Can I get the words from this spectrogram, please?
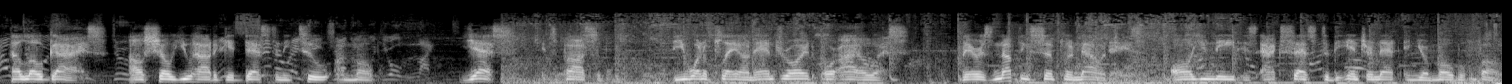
Hello guys, I'll show you how to get Destiny 2 on mobile. Yes, it's possible. Do you want to play on Android or iOS? There is nothing simpler nowadays. All you need is access to the internet and your mobile phone.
